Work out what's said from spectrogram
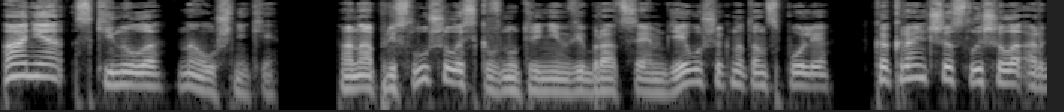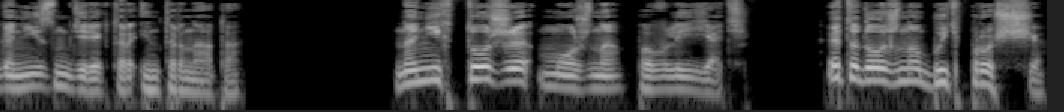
Аня скинула наушники. Она прислушалась к внутренним вибрациям девушек на танцполе, как раньше слышала организм директора интерната. На них тоже можно повлиять. Это должно быть проще.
